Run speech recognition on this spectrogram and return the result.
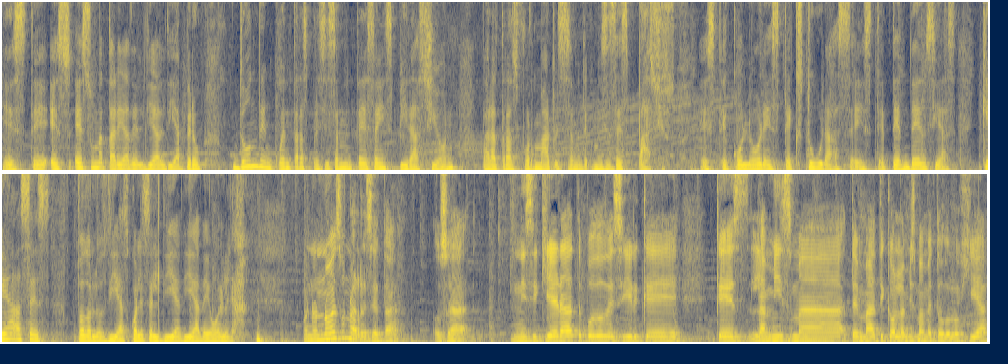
este, es, es, una tarea del día al día. Pero ¿Dónde encuentras precisamente esa inspiración para transformar precisamente, como dices, espacios, este, colores, texturas, este, tendencias? ¿Qué haces todos los días? ¿Cuál es el día a día de Olga? Bueno, no es una receta, o sea, ni siquiera te puedo decir que, que es la misma temática o la misma metodología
